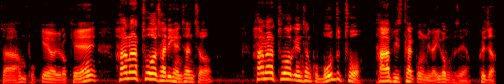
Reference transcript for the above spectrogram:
자, 한번 볼게요. 이렇게 하나 투어 자리 괜찮죠? 하나 투어 괜찮고 모두 투어 다 비슷할 겁니다. 이거 보세요. 그죠?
